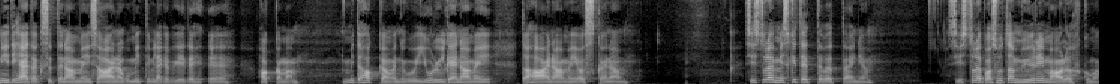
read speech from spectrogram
nii tihedaks, et enam ei saa nagu mitte millegagi te-, hakkama mitte hakkama, vaid nagu ei julge enam, ei taha enam, ei oska enam. siis tuleb miskit ette võtta, on ju. siis tuleb asuda müüri maha lõhkuma.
